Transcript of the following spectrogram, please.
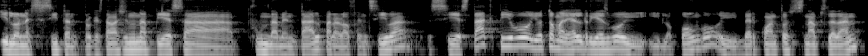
y lo necesitan, porque estaba siendo una pieza fundamental para la ofensiva. Si está activo, yo tomaría el riesgo y, lo pongo y ver cuántos snaps le dan.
